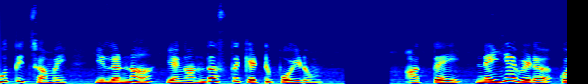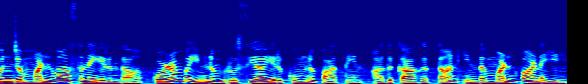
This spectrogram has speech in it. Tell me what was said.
ஊத்தி சமை இல்லைன்னா என் அந்தஸ்து கெட்டு போயிடும். அத்தை நெய்யை விட கொஞ்சம் மண் வாசனை இருந்தா குழம்பு இன்னும் ருசியா இருக்கும்னு பார்த்தேன். அதுக்காகத்தான் இந்த மண்பானையில்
